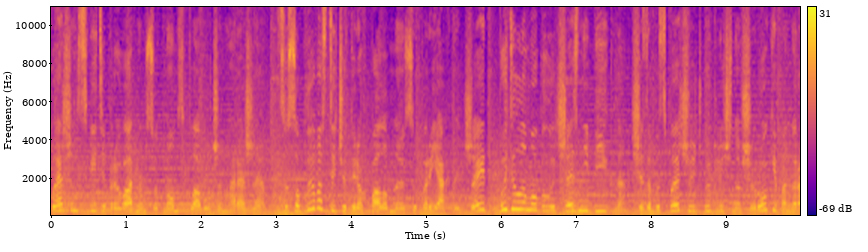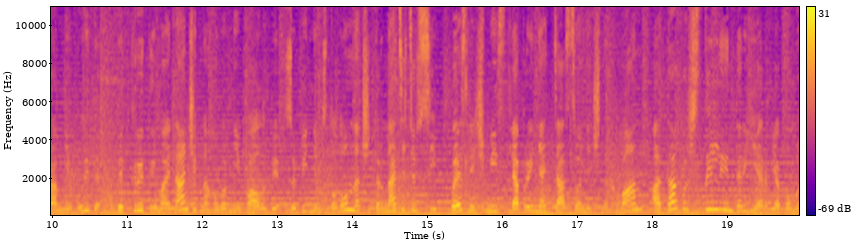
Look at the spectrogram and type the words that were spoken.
першим в світі приватним судном з плавучим гаражем. З особливостей чотирьохпалубної суперяхти Джейд виділимо величезні вікна, що забезпечують виключно широкі панорамні види, відкритий майданчик на головній палубі з обіднім столом на 14 осіб, безліч місць для прийняття сонячних ванн, а також стильний інтер'єр, в якому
